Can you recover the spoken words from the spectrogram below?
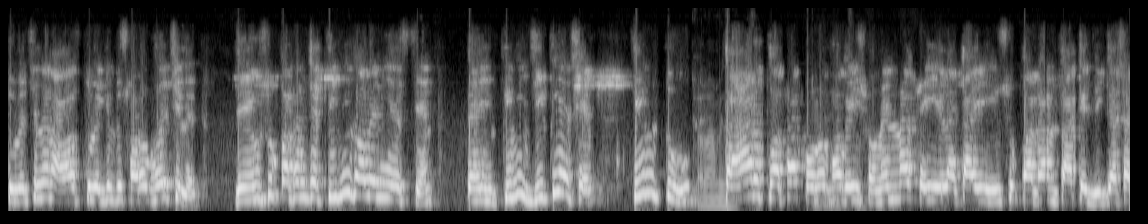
তুলেছিলেন। আওয়াজ তুলে কিন্তু সরব হয়েছিলেন যে ইউসুফ পাঠানকে তিনি দলে নিয়ে এসছেন। তাই তিনি জিতিয়েছেন কিন্তু তার কথা কোনোভাবেই শোনেন না। সেই এলাকায় ইউসুফ পাঠান তাকে জিজ্ঞাসা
